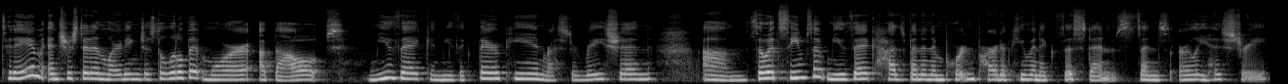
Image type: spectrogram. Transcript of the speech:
Today I'm interested in learning just a little bit more about music and music therapy and restoration. Um, so it seems that music has been an important part of human existence since early history.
